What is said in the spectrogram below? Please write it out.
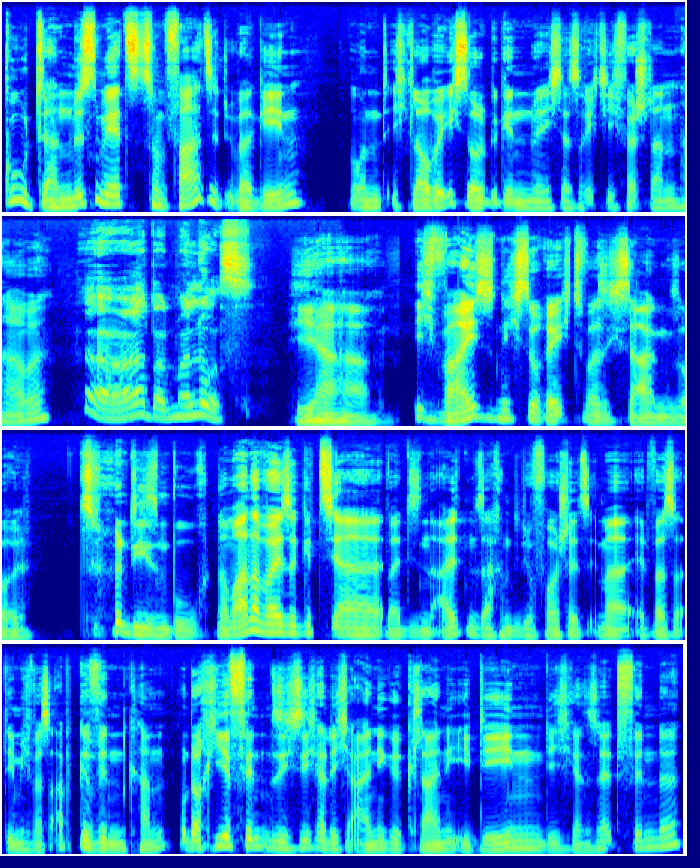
Gut, dann müssen wir jetzt zum Fazit übergehen und ich glaube, ich soll beginnen, wenn ich das richtig verstanden habe. Ja, dann mal los. Ja, ich weiß nicht so recht, was ich sagen soll zu diesem Buch. Normalerweise gibt es ja bei diesen alten Sachen, die du vorstellst, immer etwas, dem ich was abgewinnen kann. Und auch hier finden sich sicherlich einige kleine Ideen, die ich ganz nett finde.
